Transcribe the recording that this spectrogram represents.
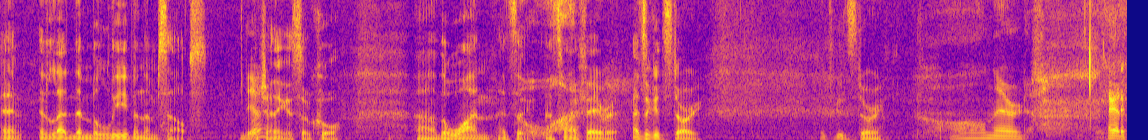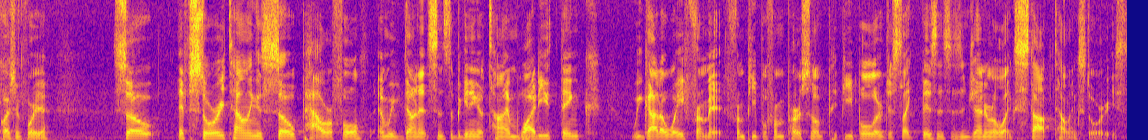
and it, it led them believe in themselves, Yeah. which I think is so cool. Uh, the one. That's a, The that's my favorite. That's a good story. That's a good story. all narrative I got a question for you. So, if storytelling is so powerful, and we've done it since the beginning of time, why do you think we got away from it? From people, from personal p- people, or just like businesses in general, like stop telling stories?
